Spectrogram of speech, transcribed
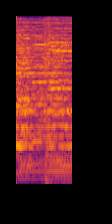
love.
